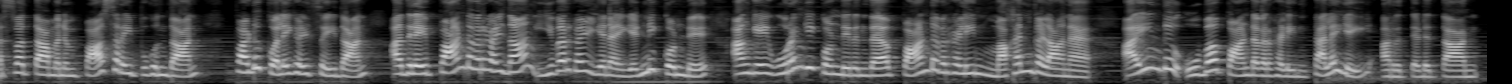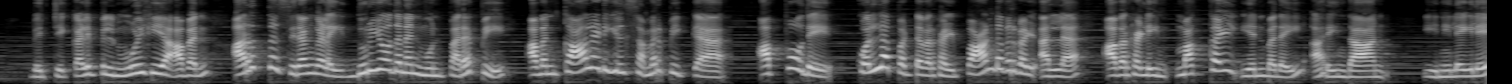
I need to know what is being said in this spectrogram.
அஸ்வத்தாமனும் பாசறை புகுந்தான் படுகொலைகள் செய்தான். அதிலே பாண்டவர்கள்தான் இவர்கள் என எண்ணிக்கொண்டு அங்கே உறங்கிக் கொண்டிருந்த பாண்டவர்களின் மகன்களான ஐந்து உப பாண்டவர்களின் தலையை அறுத்தெடுத்தான். வெற்றி களிப்பில் மூழ்கிய அவன் அறுத்த சிரங்களை துரியோதனன் முன் பரப்பி அவன் காலடியில் சமர்ப்பிக்க அப்போதே கொல்லப்பட்டவர்கள் பாண்டவர்கள் அல்ல அவர்களின் மக்கள் என்பதை அறிந்தான். இந்நிலையிலே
